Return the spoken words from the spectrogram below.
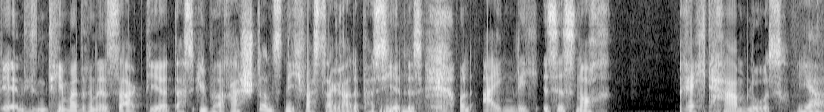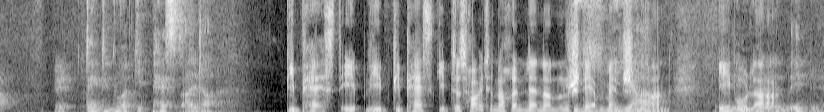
der in diesem Thema drin ist, sagt dir, das überrascht uns nicht, was da gerade passiert mhm. ist. Und eigentlich ist es noch recht harmlos. Ja, denk dir nur die Pest, Alter. Die Pest. Die, die Pest gibt es heute noch in Ländern und sterben Menschen ja. dran. Ebola. In, in, in,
